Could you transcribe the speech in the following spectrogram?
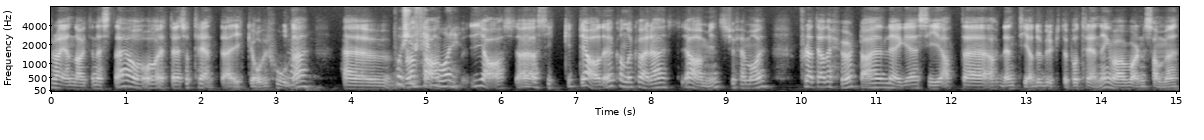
fra en dag til neste, og, og etter det så trente jeg ikke overhodet. Eh, På 25 annet- år? Ja, ja, sikkert. Ja, det kan nok være. Ja, minst 25 år. Fordi at jeg hadde hørt da en lege si at eh, at den tida du brukte på trening, var, var den samme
